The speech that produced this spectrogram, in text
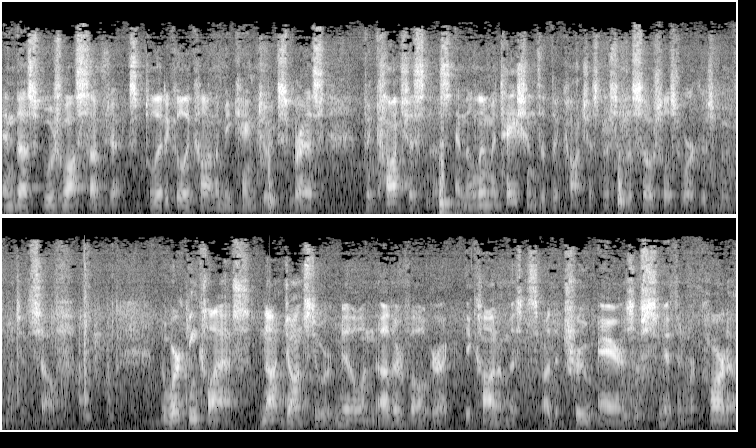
and thus bourgeois subjects, political economy came to express the consciousness and the limitations of the consciousness of the socialist workers' movement itself. The working class, not John Stuart Mill and other vulgar economists, are the true heirs of Smith and Ricardo.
